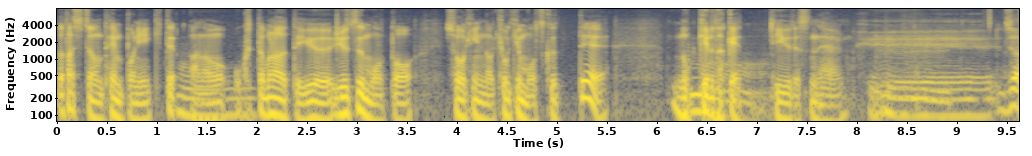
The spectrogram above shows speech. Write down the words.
私たちの店舗に来てあのうん送ってもらうという流通網と商品の供給網を作って乗っけるだけっていうですねへえじゃ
